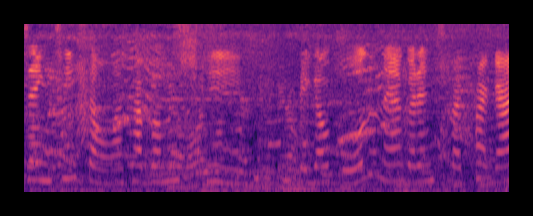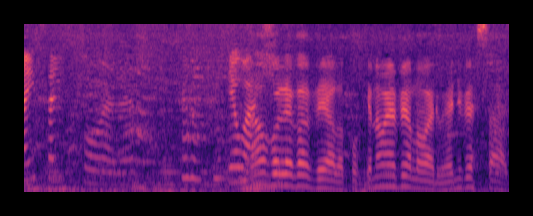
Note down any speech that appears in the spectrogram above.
Gente, então, acabamos de pegar o bolo, né? Agora a gente vai pagar e sair fora. Eu acho. Não vou levar vela, porque não é velório, é aniversário.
